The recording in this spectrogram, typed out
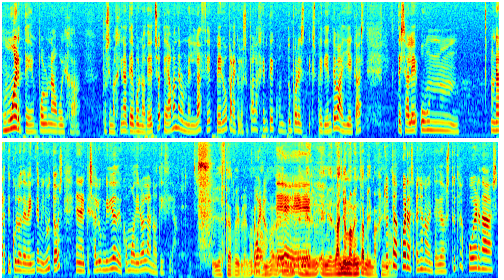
muerte por una Ouija. Pues imagínate, bueno, de hecho te va a mandar un enlace, pero para que lo sepa la gente, cuando tú pones expediente Vallecas, te sale un, un artículo de 20 minutos en el que sale un vídeo de cómo dieron la noticia. Y es terrible, ¿no? En Bueno, en, eh, en el, en el año 90 me imagino. ¿Tú te acuerdas, año 92, ¿tú te acuerdas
